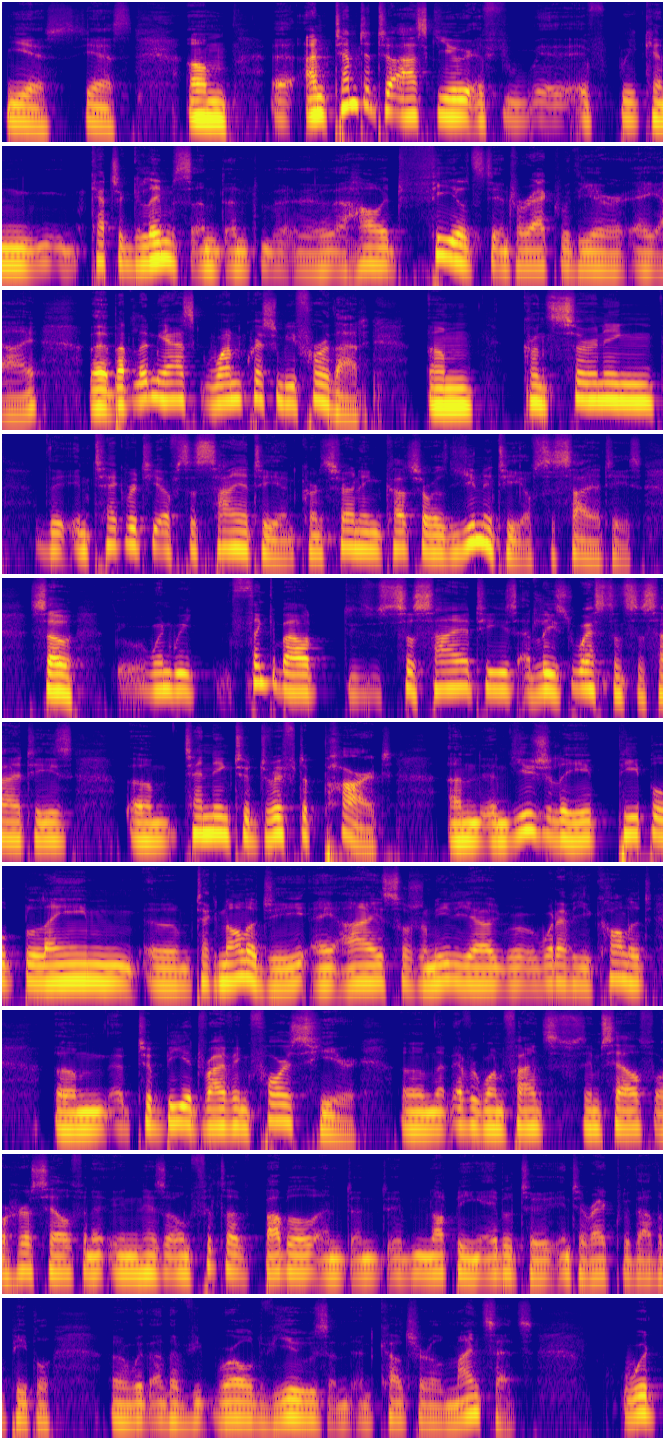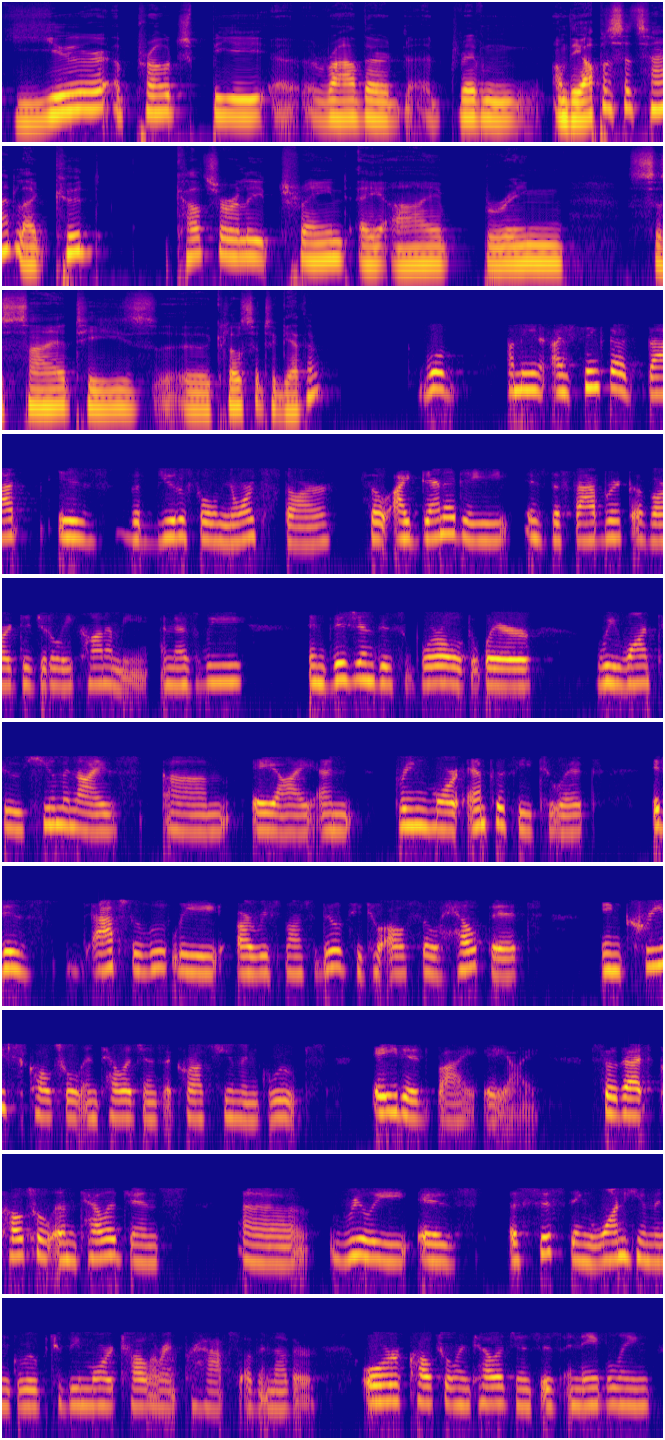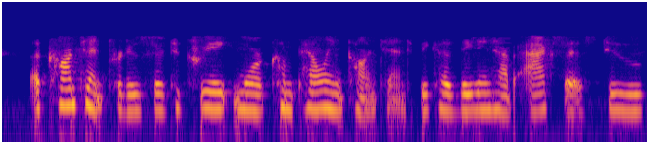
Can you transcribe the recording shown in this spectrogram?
Yes, yes. Um, uh, I'm tempted to ask you if if we can catch a glimpse and and uh, how it feels to interact with your AI. Uh, but let me ask one question before that. Um, concerning the integrity of society and concerning cultural unity of societies. So, when we think about societies, at least Western societies, um, tending to drift apart, and, and usually people blame um, technology, AI, social media, whatever you call it, um, to be a driving force here. Um, that everyone finds himself or herself in, a, in his own filter bubble and, and not being able to interact with other people, uh, with other v- world views and, and cultural mindsets. Would your approach be uh, rather uh, driven on the opposite side? Like, could culturally trained AI bring societies uh, closer together? Well, I mean, I think that that is the beautiful North Star. So identity is the fabric of our digital economy. And as we envision this world where we want to humanize um, AI and bring more empathy to it, it is absolutely our responsibility to also help it increase cultural intelligence across human groups, aided by AI, so that cultural intelligence uh, really is assisting one human group to be more tolerant, perhaps, of another. Or cultural intelligence is enabling a content producer to create more compelling content because they didn't have access to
